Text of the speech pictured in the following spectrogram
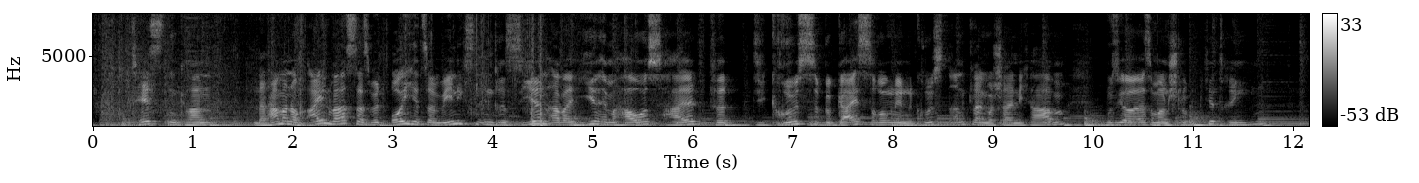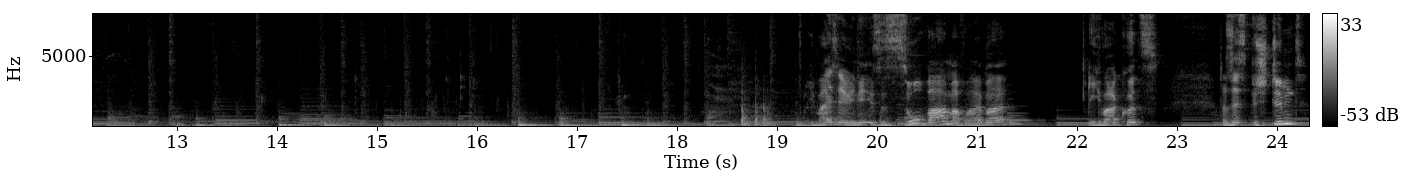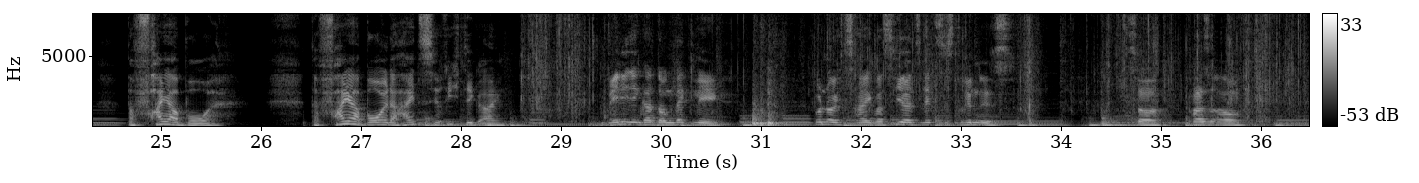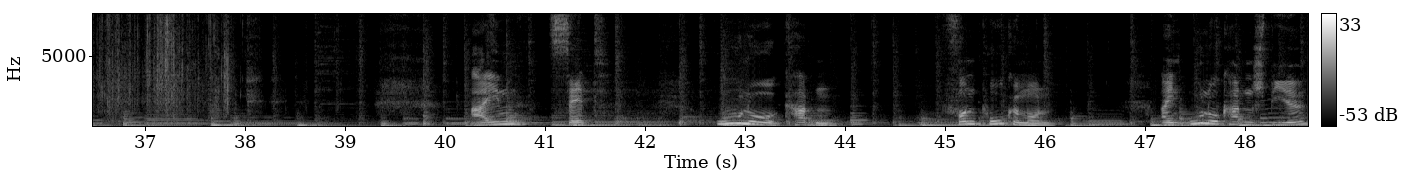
testen kann. Und dann haben wir noch ein was, das wird euch jetzt am wenigsten interessieren, aber hier im Haus halt für die größte Begeisterung, den größten Anklang wahrscheinlich haben. Muss ich auch erstmal einen Schluck Bier trinken. Ich weiß ja nicht, es ist so warm auf einmal. Ich war kurz, das ist bestimmt der Fireball. Der Fireball, der heizt hier richtig ein. Wenn ich den Karton weglege, und euch zeigen, was hier als letztes drin ist. So, pass auf. Ein Set Uno-Karten von Pokémon. Ein Uno-Kartenspiel,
